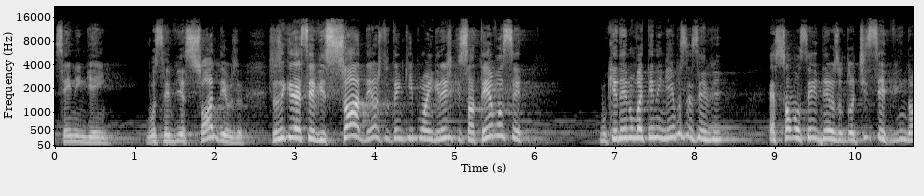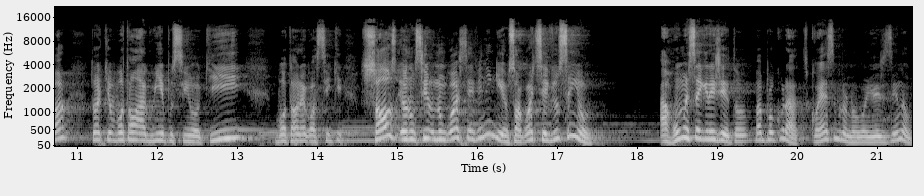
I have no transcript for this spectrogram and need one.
sem ninguém. Você servir só Deus. Se você quiser servir só Deus, tu tem que ir para uma igreja que só tenha você. Porque daí não vai ter ninguém para você servir. É só você e Deus. Eu estou te servindo, ó. Estou aqui, vou botar uma aguinha para o Senhor aqui, botar um negocinho aqui. Só eu não, eu não gosto de servir ninguém, eu só gosto de servir o Senhor. Arruma essa igreja aí, estou para procurar. Tu conhece, Bruno? Uma igreja assim não?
